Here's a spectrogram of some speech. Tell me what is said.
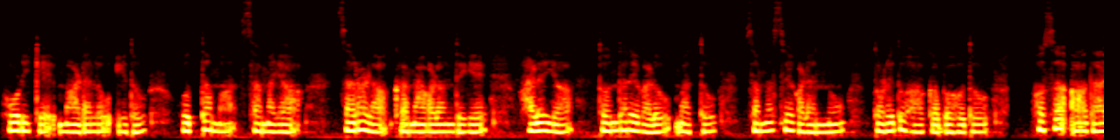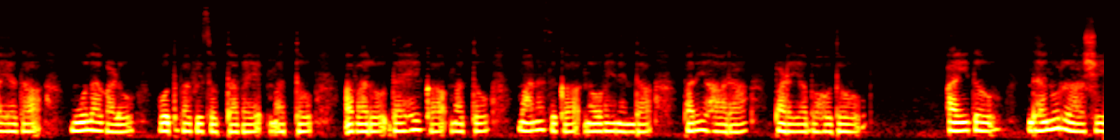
ಹೂಡಿಕೆ ಮಾಡಲು ಇದು ಉತ್ತಮ ಸಮಯ. ಸರಳ ಕ್ರಮಗಳೊಂದಿಗೆ ಹಳೆಯ ತೊಂದರೆಗಳು ಮತ್ತು ಸಮಸ್ಯೆಗಳನ್ನು ತೊಡೆದುಹಾಕಬಹುದು. ಹೊಸ ಆದಾಯದ ಮೂಲಗಳು ಉದ್ಭವಿಸುತ್ತವೆ ಮತ್ತು ಅವರು ದೈಹಿಕ ಮತ್ತು ಮಾನಸಿಕ ನೋವಿನಿಂದ ಪರಿಹಾರ ಪಡೆಯಬಹುದು. ಐದು ಧನುರಾಶಿ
